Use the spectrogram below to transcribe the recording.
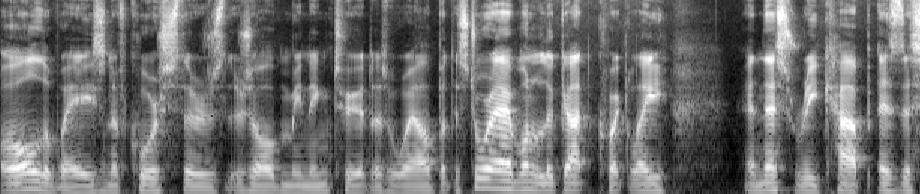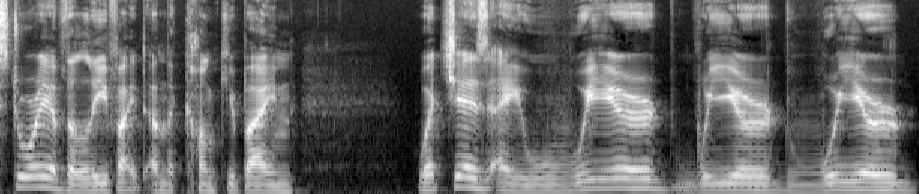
all the ways, and of course, there's there's all meaning to it as well. But the story I want to look at quickly in this recap is the story of the Levite and the concubine, which is a weird, weird, weird,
